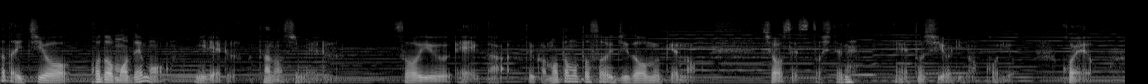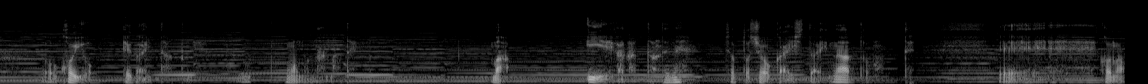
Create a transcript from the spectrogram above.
ただ一応子供でも見れる楽しめるそういう映画というかもともとそういう児童向けの小説としてね年寄りの恋を声を恋を描いたというものなのでまあいい映画だったんでねちょっと紹介したいなと思って、え、この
